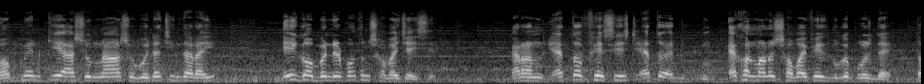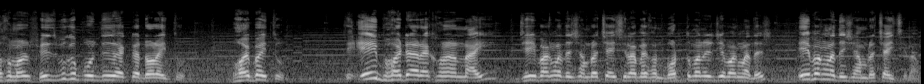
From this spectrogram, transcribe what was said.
গভর্নমেন্ট কে আসুক না আসুক, ওইটা চিন্তা নাই এই গভর্নমেন্টের পতন সবাই চাইছে। কারণ এত ফেসিস্ট এত এখন মানুষ সবাই ফেসবুকে পোস্ট দেয়। তখন মানুষ ফেসবুকে পোস্ট দিতে একটা ডরাইতো, ভয় পাইতো। তো এই ভয়টা আর এখন আর নাই। যেই বাংলাদেশ আমরা চাইছিলাম, এখন বর্তমানের যে বাংলাদেশ, এই বাংলাদেশে আমরা চাইছিলাম।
